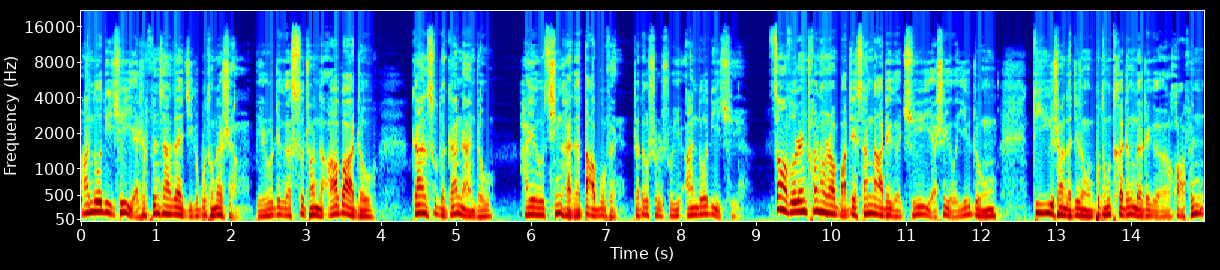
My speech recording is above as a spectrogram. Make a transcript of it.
安多地区也是分散在几个不同的省，比如这个四川的阿坝州、甘肃的甘南州，还有青海的大部分，这都是属于安多地区。藏族人传统上把这三大这个区域也是有一种地域上的这种不同特征的这个划分。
